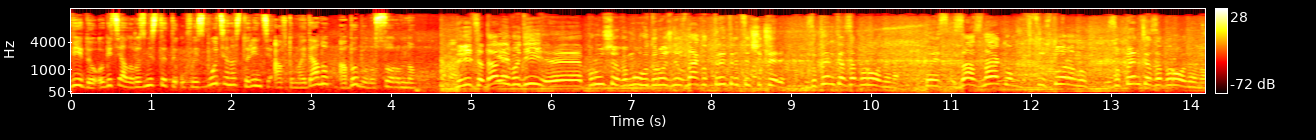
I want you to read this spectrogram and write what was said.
відео обіцяли розмістити у Фейсбуці на сторінці автомайдану, аби було соромно. Дивіться, даний водій е, порушує вимогу дорожнього знаку 334. Зупинка заборонена. Тобто за знаком в цю сторону зупинка заборонена.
